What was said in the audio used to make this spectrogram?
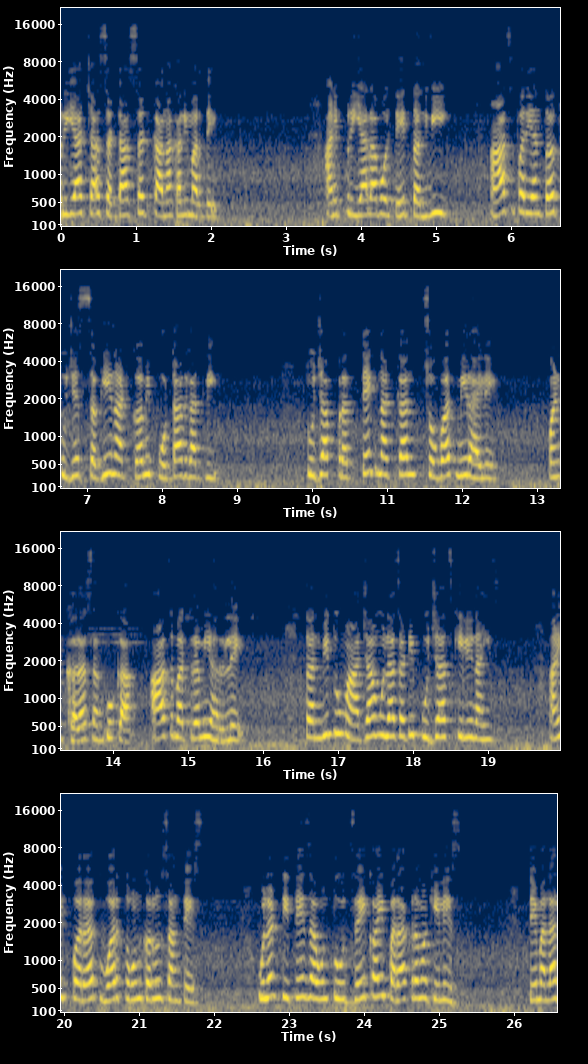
प्रियाच्या सटासट कानाखाली मारते. आणि प्रियाला बोलते तन्वी आजपर्यंत तुझे सगळी नाटकं मी पोटात घातली. तुझ्या प्रत्येक नाटकांसोबत मी राहिले. पण खरं सांगू का आज मात्र मी हरले. तन्वी तू माझ्या मुलासाठी पूजाच केली नाहीस. आणि परत वर तोंड करून सांगतेस उलट तिथे जाऊन तू जे काही पराक्रम केलीस ते मला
